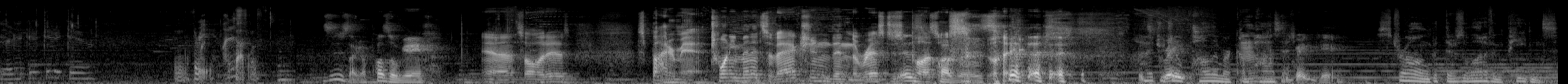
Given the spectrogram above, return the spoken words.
Do-do-do-do-do. Three. I just- This is just like a puzzle game. Yeah, that's all it is. Spider-Man, 20 minutes of action, then the rest is It's puzzles. puzzles. Like, Hydrogen great. polymer Mm. composite. Great game. Strong, but there's a lot of impedance.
